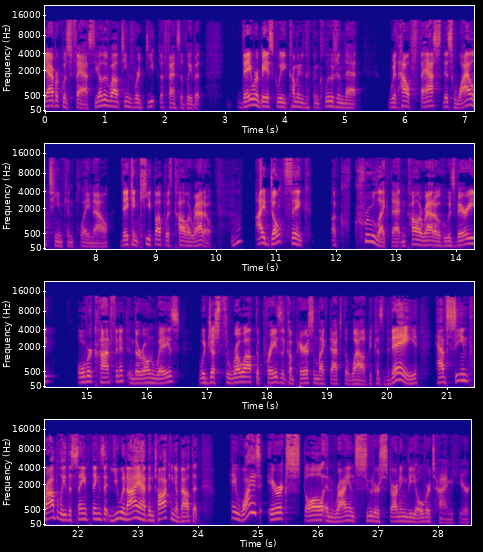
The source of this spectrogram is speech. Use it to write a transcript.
Yep. Gaborik was fast. The other Wild teams were deep defensively, but they were basically coming to the conclusion that with how fast this Wild team can play now, they can keep up with Colorado. Mm-hmm. I don't think a crew like that in Colorado, who is very overconfident in their own ways, would just throw out the praise and comparison like that to the Wild because they have seen probably the same things that you and I have been talking about that hey, why is Eric Staal and Ryan Suter starting the overtime here?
